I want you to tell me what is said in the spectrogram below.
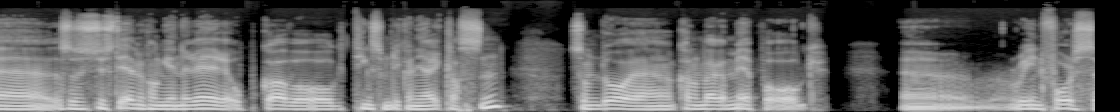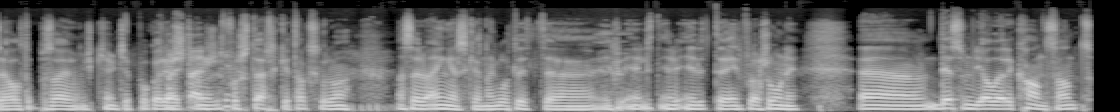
eh, altså Systemet kan generere oppgaver og ting som de kan gjøre i klassen, som da eh, kan være med på å Uh, reinforce, holdt jeg på å si. Ikke på hva det Forsterke. Forsterke, takk skal du ha. Jeg ser jo engelsken har gått litt, litt, litt inflasjon i. Det som de allerede kan, sant.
